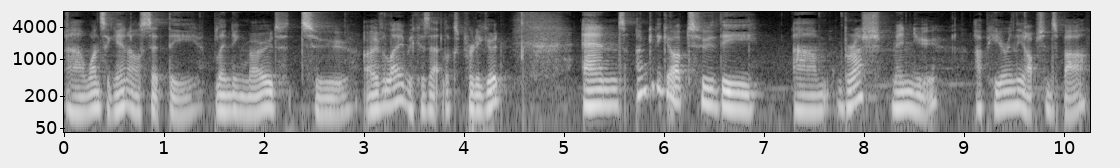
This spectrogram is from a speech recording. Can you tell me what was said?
Uh, once again, I'll set the blending mode to overlay because that looks pretty good. And I'm going to go up to the um, brush menu up here in the options bar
